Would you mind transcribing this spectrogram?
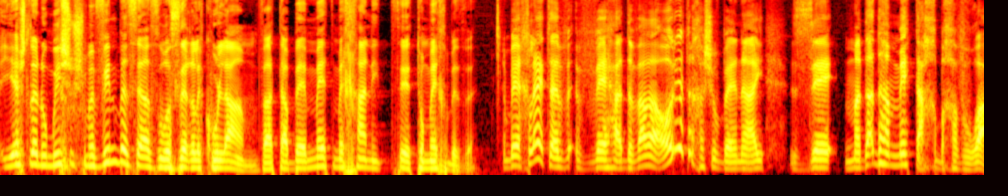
יש לנו מישהו שמבין בזה, אז הוא עוזר לכולם, ואתה באמת מכנית תומך בזה. בהחלט, והדבר העוד יותר חשוב בעיניי זה מדד המתח בחבורה.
